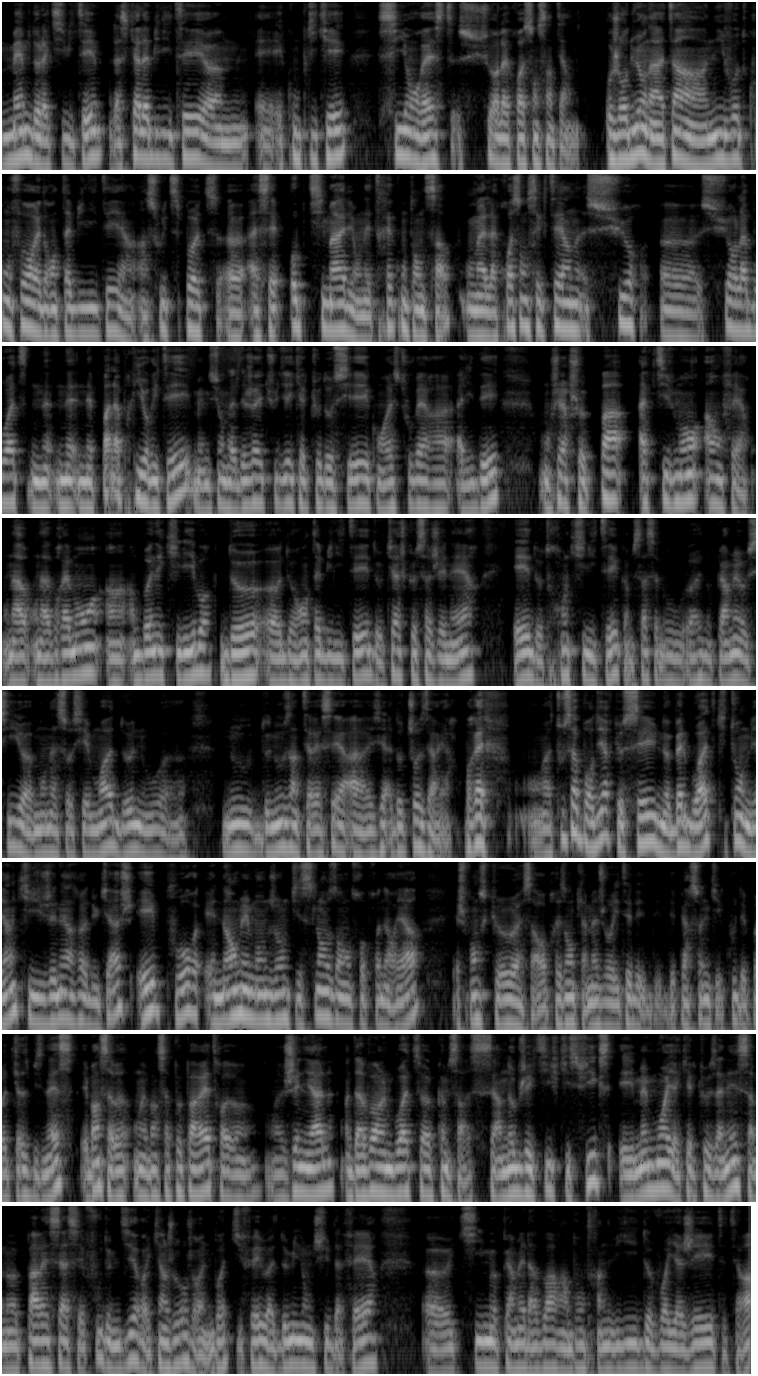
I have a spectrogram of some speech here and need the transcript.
même de l'activité, la scalabilité est, est compliquée si on reste sur la croissance interne. Aujourd'hui, on a atteint un niveau de confort et de rentabilité, un, sweet spot euh, assez optimal et on est très content de ça. On a la croissance externe sur euh, sur la boîte n'est pas la priorité, même si on a déjà étudié quelques dossiers et qu'on reste ouvert à, l'idée. On cherche pas activement à en faire. On a on a vraiment un, bon équilibre de euh, de rentabilité, de cash que ça génère et de tranquillité. Comme ça, ça nous, permet aussi, euh, mon associé et moi, de nous, euh, de nous intéresser à, à d'autres choses derrière. Bref, on a tout ça pour dire que c'est une belle boîte qui tourne bien, qui génère du cash, et pour énormément de gens qui se lancent dans l'entrepreneuriat, et je pense que ça représente la majorité des, personnes qui écoutent des podcasts business, et eh ben ça, eh ben ça peut paraître euh, génial d'avoir une boîte comme ça. C'est un objectif qui se fixe, et même moi, il y a quelques années, ça me paraissait assez fou de me dire qu'un jour, j'aurai une boîte qui fait 2 millions de chiffres d'affaires, euh, qui me permet d'avoir un bon train de vie, de voyager, etc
